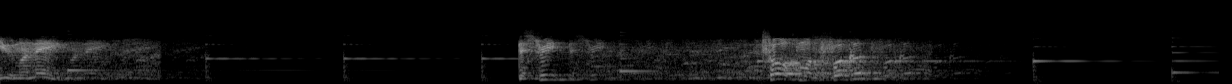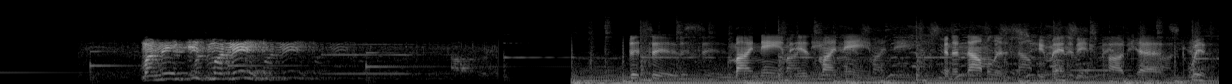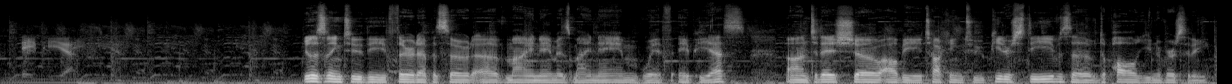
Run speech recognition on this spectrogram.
Use my name. The street. Talk, motherfucker. My name is my name. This is My Name is My Name, an anomalous humanities podcast with APS. You're listening to the third episode of My Name is My Name with APS. On today's show, I'll be talking to Peter Steeves of DePaul University.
